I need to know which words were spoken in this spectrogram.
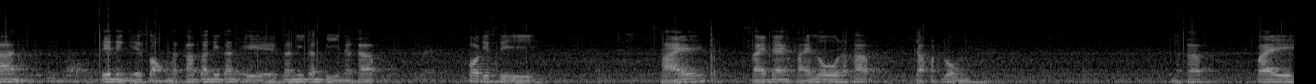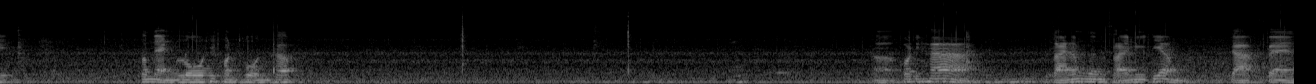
ด้าน A1 A2 นะครับ ด้านนี้ด้าน A ด้านนี้ด้าน B นะครับ ข้อที่ 4 สายสายแดงสายโลนะครับ จากพัดลมนะครับ ไปตำแหน่งโลที่คอนโทรลครับ อ่า ข้อที่ 5 สายน้ำเงินสายมีเดียมจากแฟน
